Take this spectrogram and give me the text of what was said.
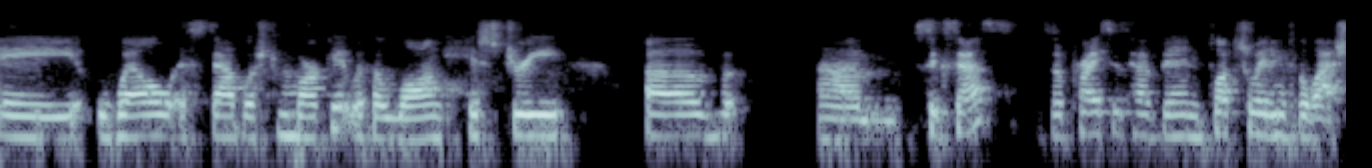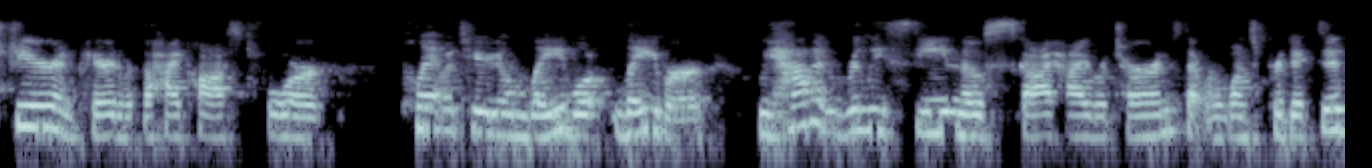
a well-established market with a long history of um, success. So prices have been fluctuating for the last year and paired with the high cost for plant material and labor, labor, we haven't really seen those sky high returns that were once predicted.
